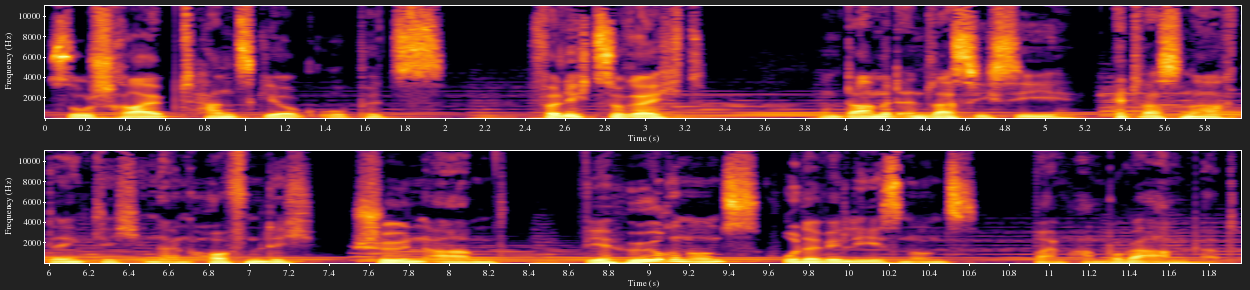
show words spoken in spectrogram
So schreibt Hans-Georg Opitz völlig zu Recht und damit entlasse ich Sie etwas nachdenklich in einen hoffentlich schönen Abend wir hören uns oder wir lesen uns beim Hamburger Abendblatt.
